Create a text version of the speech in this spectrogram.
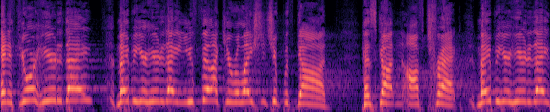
And if you're here today, maybe you're here today and you feel like your relationship with God has gotten off track. Maybe you're here today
